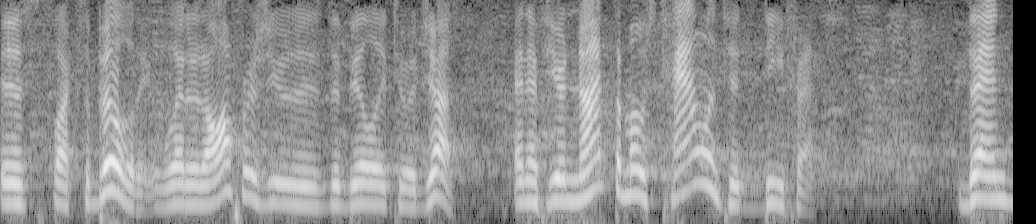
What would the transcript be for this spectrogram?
is flexibility. What it offers you is the ability to adjust. And if you're not the most talented defense, then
